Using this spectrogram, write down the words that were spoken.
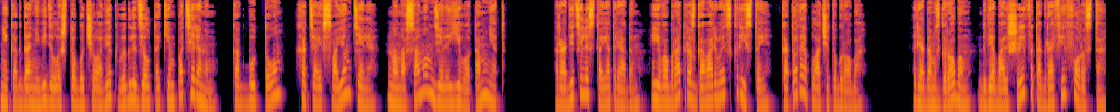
Никогда не видела, чтобы человек выглядел таким потерянным, как будто он, хотя и в своем теле, но на самом деле его там нет. Родители стоят рядом, его брат разговаривает с Кристой, которая плачет у гроба. Рядом с гробом две большие фотографии Фореста.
